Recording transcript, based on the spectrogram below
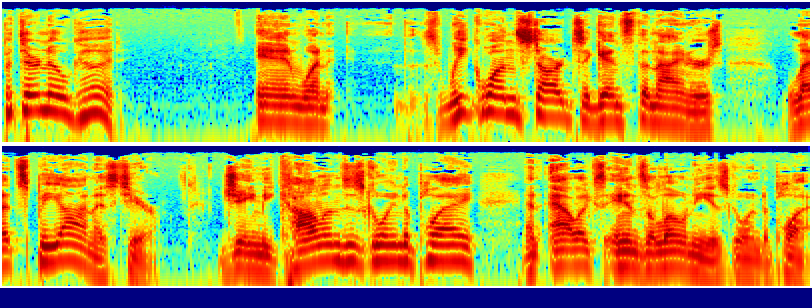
but they're no good. And when week one starts against the Niners, let's be honest here. Jamie Collins is going to play, and Alex Anzalone is going to play.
